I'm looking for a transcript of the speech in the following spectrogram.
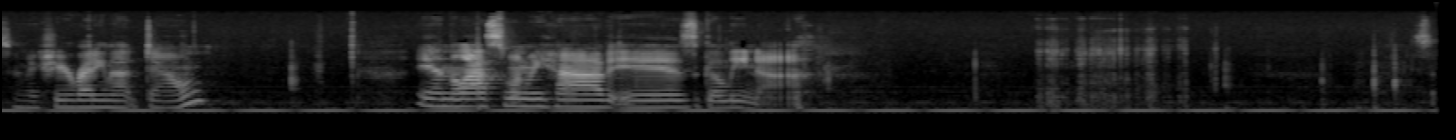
So make sure you're writing that down. And the last one we have is galena. So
